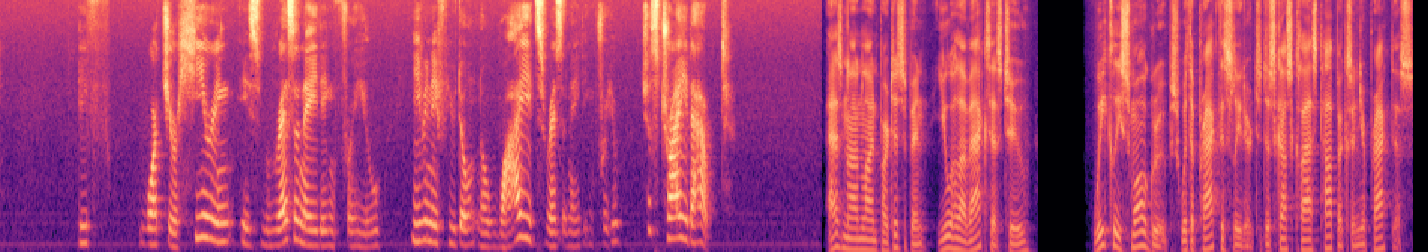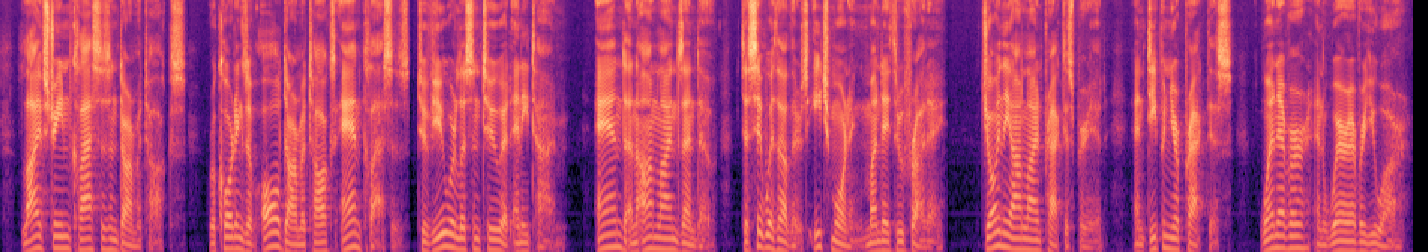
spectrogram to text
If what you're hearing is resonating for you, even if you don't know why it's resonating for you, just try it out. As an online participant, you will have access to weekly small groups with a practice leader to discuss class topics in your practice live streamed classes and Dharma talks, recordings of all Dharma talks and classes to view or listen to at any time, and an online Zendo to sit with others each morning, Monday through Friday. Join the online practice period and deepen your practice whenever and wherever you are.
